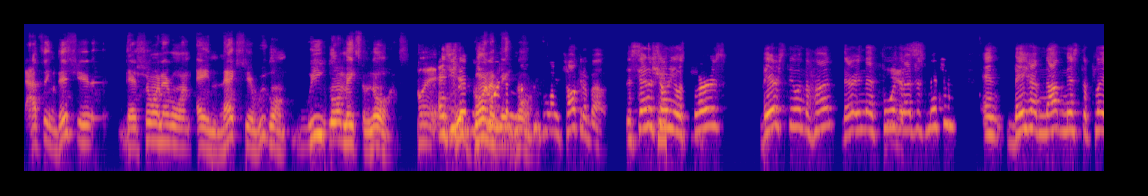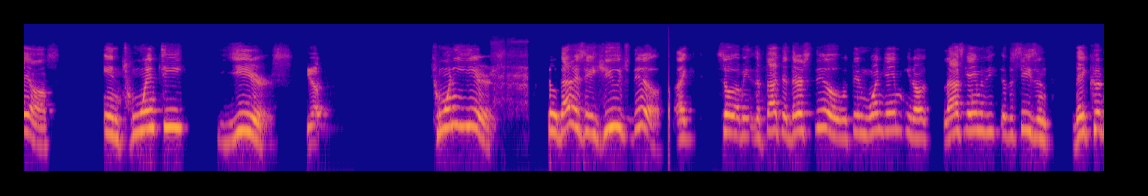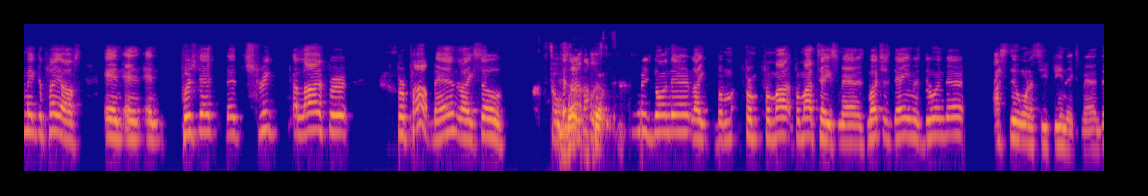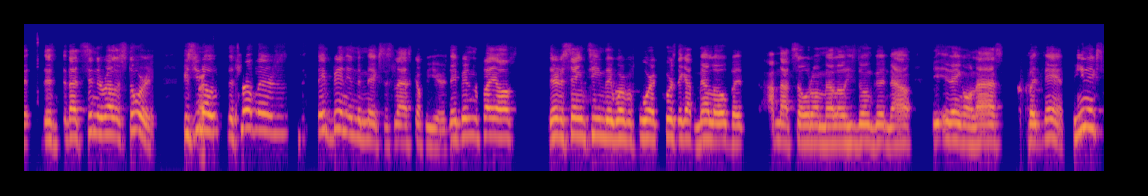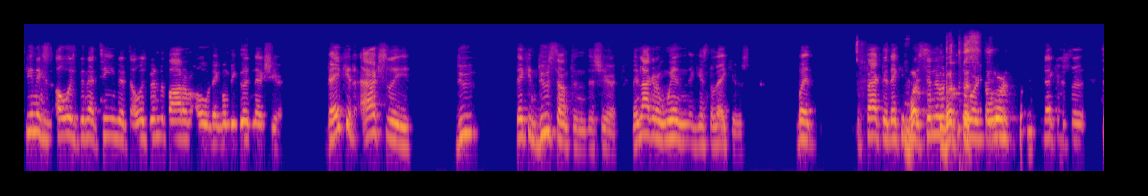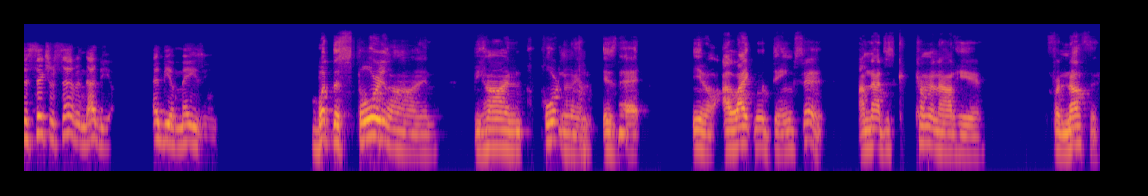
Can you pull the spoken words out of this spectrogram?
I think this year they're showing everyone, hey, next year we're gonna we gonna make some noise. But and see, we're going to make noise. People are talking about the San Antonio Spurs. They're still in the hunt. They're in that four yes. that I just mentioned and they have not missed the playoffs in 20 years. Yep. 20 years. So that is a huge deal. Like, so I mean, the fact that they're still within one game, you know, last game of the, of the season, they could make the playoffs and and and push that that streak alive for for Pop, man. Like, so. So he's going there, like, but from from my for my taste, man. As much as Dame is doing there, I still want to see Phoenix, man. That that Cinderella story, because you right. know the Trailblazers, they've been in the mix this last couple years. They've been in the playoffs. They're the same team they were before. Of course, they got Melo, but I'm not sold on Melo. He's doing good now. It, it ain't gonna last. But man, Phoenix, Phoenix has always been that team that's always been at the bottom. Oh, they're gonna be good next year. They could actually do they can do something this year. They're not gonna win against the Lakers. But the fact that they can be the center of the, the story, Lakers to, to six or seven, that'd be that'd be amazing. But the storyline behind Portland is that, you know, I like what Dame said. I'm not just coming out here for nothing.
